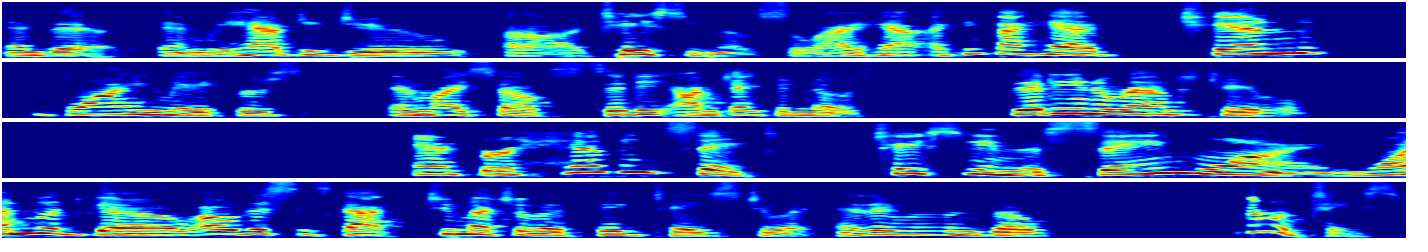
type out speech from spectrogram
and the and we had to do uh, tasting notes. So I had I think I had ten winemakers and myself sitting. I'm taking notes, sitting around a table, and for heaven's sakes, tasting the same wine. One would go, "Oh, this has got too much of a fig taste to it." Another one would go, "I don't taste.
